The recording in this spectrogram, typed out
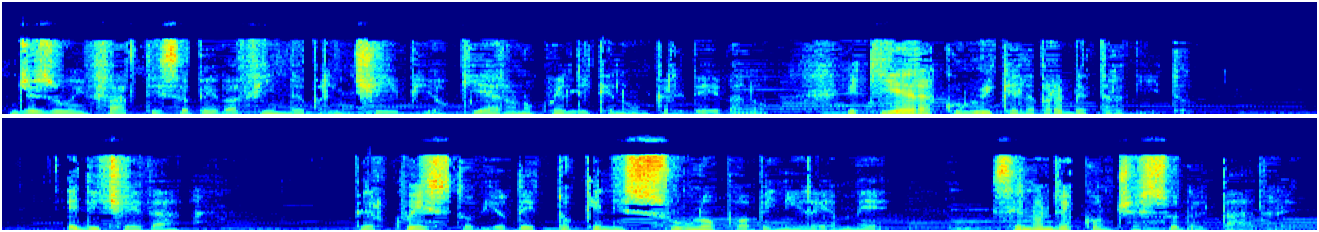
Gesù infatti sapeva fin da principio chi erano quelli che non credevano e chi era colui che l'avrebbe tradito. E diceva, per questo vi ho detto che nessuno può venire a me se non gli è concesso dal Padre.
